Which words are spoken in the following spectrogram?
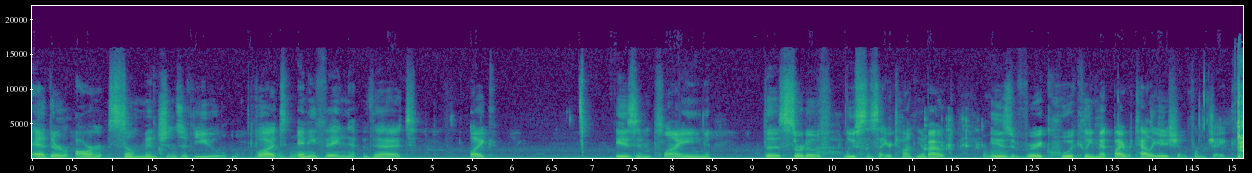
Uh, there are some mentions of you, but Mhm. anything that, like, is implying the sort of looseness that you're talking about Mm-hmm. is very quickly met by retaliation from Jake.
